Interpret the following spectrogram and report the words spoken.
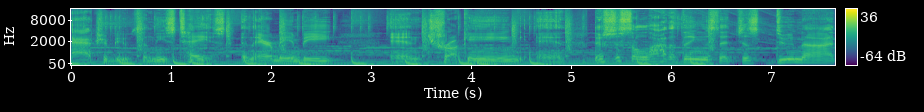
attributes and these tastes. In Airbnb, and trucking and there's just a lot of things that just do not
